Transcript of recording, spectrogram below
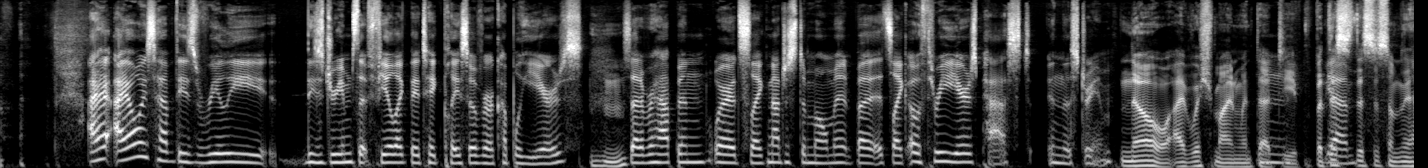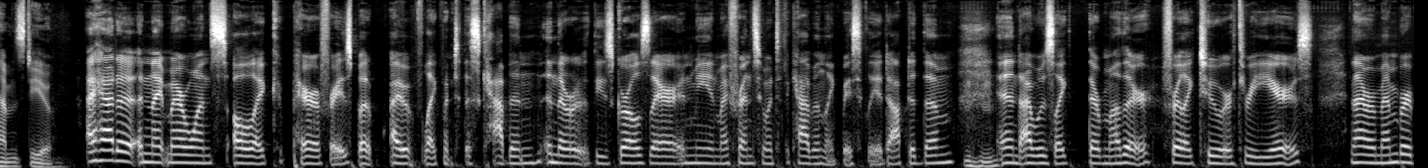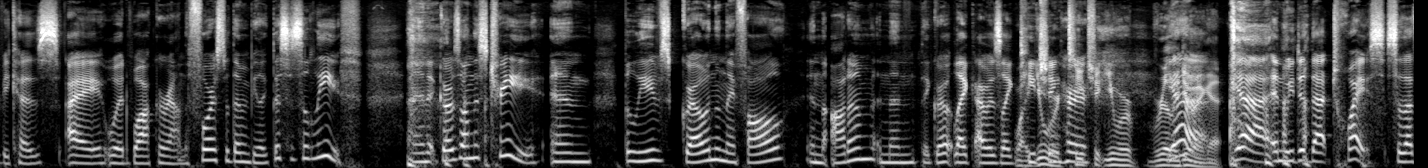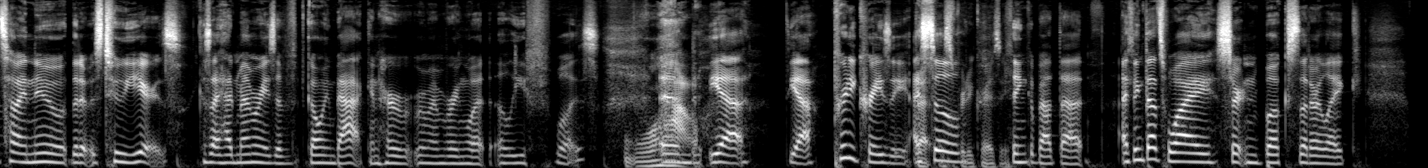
I I always have these really these dreams that feel like they take place over a couple years. Mm-hmm. Does that ever happen? Where it's like not just a moment, but it's like oh, three years passed in this dream. No, I wish mine went that deep. But this, Mm, yeah. this is something that happens to you. I had a, a nightmare once. I'll like paraphrase, but I like went to this cabin and there were these girls there, and me and my friends who went to the cabin like basically adopted them, mm-hmm. and I was like their mother for like two or three years. And I remember because I would walk around the forest with them and be like, "This is a leaf, and it grows on this tree, and the leaves grow and then they fall." In the autumn, and then they grow. Like I was like Well, teaching you were her. teaching. You were really yeah, doing it. yeah, and we did that twice. So that's how I knew that it was two years because I had memories of going back and her remembering what a leaf was. Wow. And yeah, yeah, pretty crazy. I still pretty crazy. think about that. I think that's why certain books that are like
